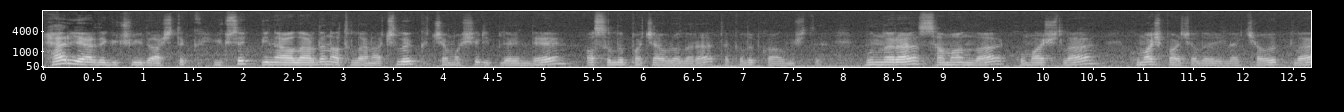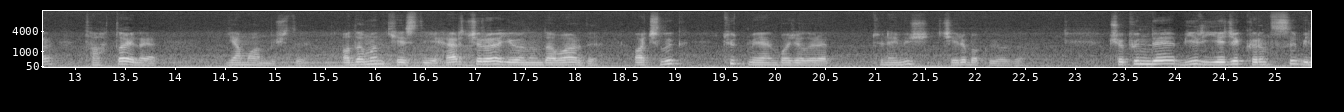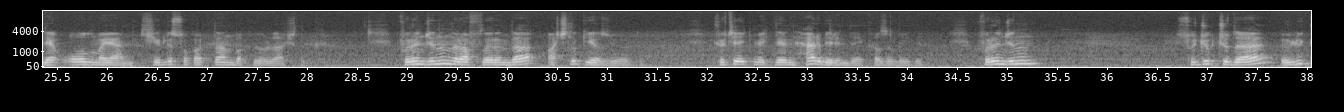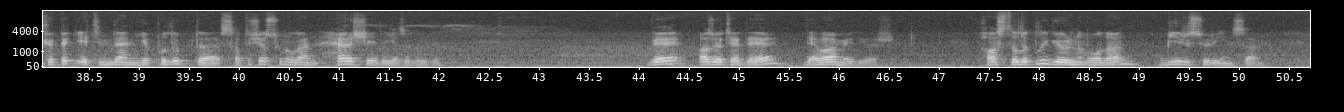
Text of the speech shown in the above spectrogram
Her yerde güçlüydü açlık. Yüksek binalardan atılan açlık, çamaşır iplerinde asılı paçavralara takılıp kalmıştı. Bunlara samanla, kumaşla, kumaş parçalarıyla, kağıtla, tahtayla yamanmıştı. Adamın kestiği her çıra yığınında vardı. Açlık tütmeyen bacalara tünemiş içeri bakıyordu. Çöpünde bir yiyecek kırıntısı bile olmayan kirli sokaktan bakıyordu açlık. Fırıncının raflarında açlık yazıyordu. Kötü ekmeklerin her birinde kazılıydı. Fırıncının sucukçuda ölü köpek etinden yapılıp da satışa sunulan her şeyde yazılıydı. Ve az ötede devam ediyor. Hastalıklı görünüm olan bir sürü insan.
